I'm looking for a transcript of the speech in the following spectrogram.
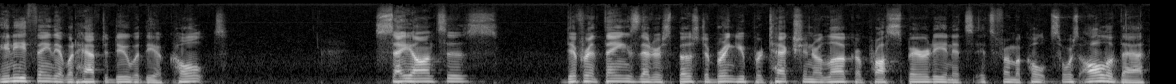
anything that would have to do with the occult, seances, different things that are supposed to bring you protection or luck or prosperity, and it's, it's from occult source, all of that,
